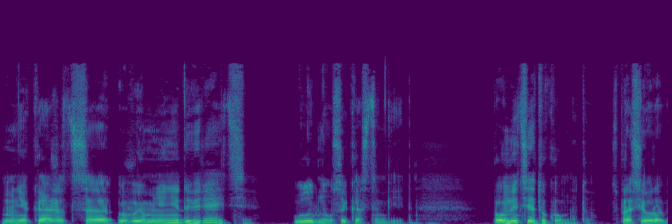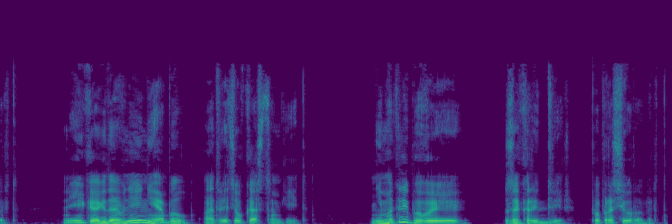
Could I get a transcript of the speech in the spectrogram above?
«Мне кажется, вы мне не доверяете», — улыбнулся Кастенгейт. «Помните эту комнату?» — спросил Роберт. «Никогда в ней не был», — ответил Кастенгейт. «Не могли бы вы закрыть дверь?» — попросил Роберт.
